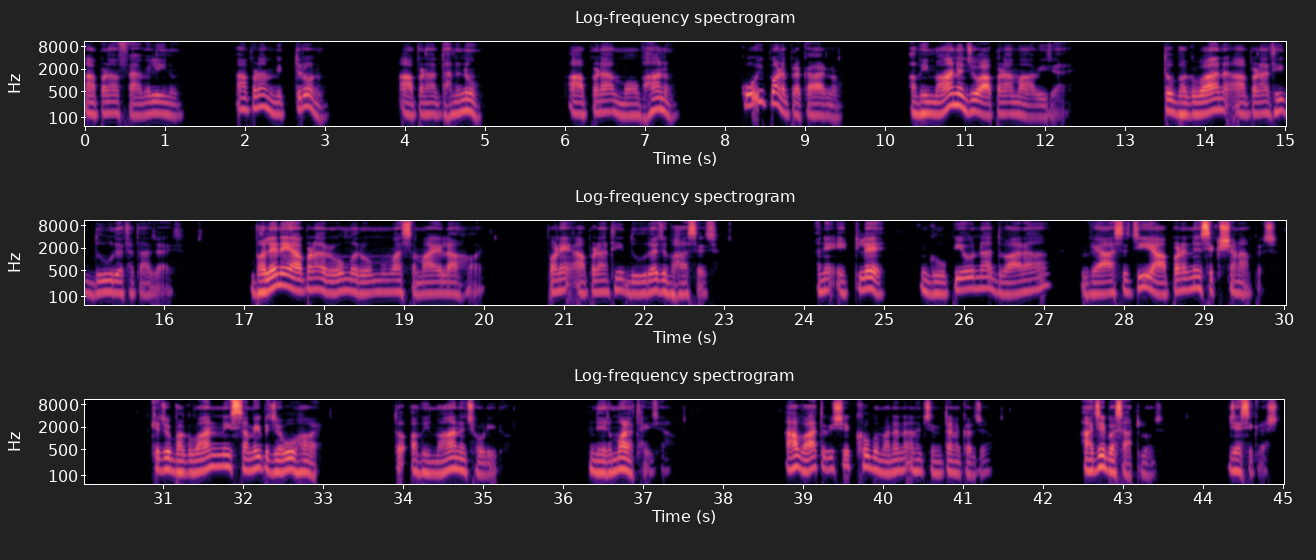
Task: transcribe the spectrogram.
આપણા ફેમિલીનું, આપણા મિત્રોનું, આપણા ધનનું, આપણા મોભાનું, કોઈ પણ પ્રકારનું અભિમાન જો આપણામાં આવી જાય, તો ભગવાન આપણાથી દૂર થતા જાય છે. ભલે ને આપણા રોમ રોમમાં સમાયેલા હોય પણ એ આપણાથી દૂર જ ભાસે છે. અને એટલે ગોપીઓના દ્વારા વ્યાસજી આપણને શિક્ષણ આપે છે કે જો ભગવાનની સમીપ જવું હોય તો અભિમાન છોડી દો, નિર્મળ થઈ જાઓ. આ વાત વિશે ખૂબ મનન અને ચિંતન કરજો. આજે બસ આટલું જ. જય શ્રી કૃષ્ણ.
